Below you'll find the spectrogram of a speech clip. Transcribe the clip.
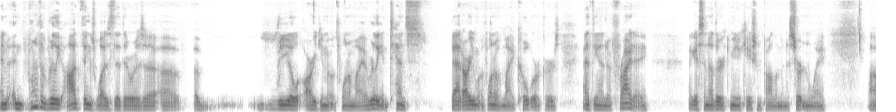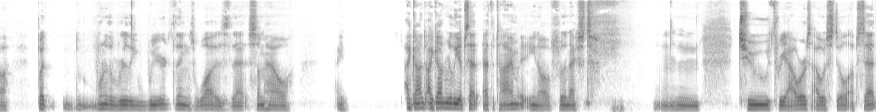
and and one of the really odd things was that there was a, a, a real argument with one of my a really intense bad argument with one of my coworkers at the end of Friday. I guess another communication problem in a certain way. Uh, but one of the really weird things was that somehow I got I got really upset at the time. You know, for the next mm-hmm, two three hours, I was still upset.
